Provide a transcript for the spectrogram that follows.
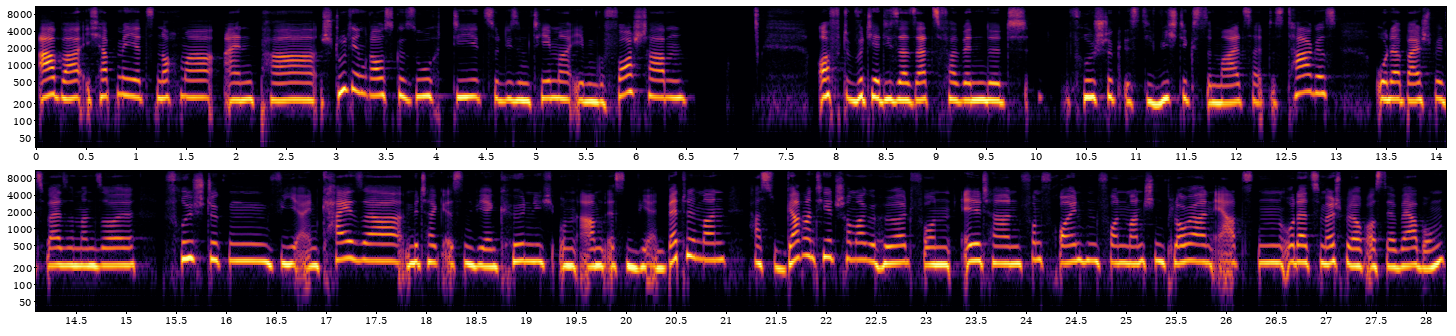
Aber ich habe mir jetzt nochmal ein paar Studien rausgesucht, die zu diesem Thema eben geforscht haben. Oft wird ja dieser Satz verwendet, Frühstück ist die wichtigste Mahlzeit des Tages oder beispielsweise man soll frühstücken wie ein Kaiser, Mittagessen wie ein König und Abendessen wie ein Bettelmann. Hast du garantiert schon mal gehört von Eltern, von Freunden, von manchen Bloggern, Ärzten oder zum Beispiel auch aus der Werbung.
